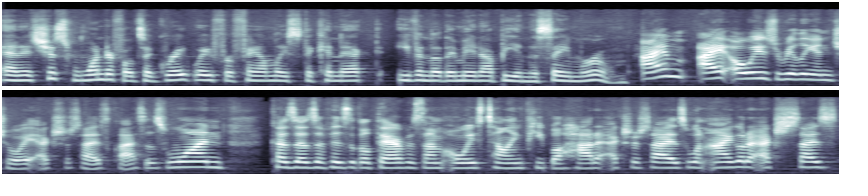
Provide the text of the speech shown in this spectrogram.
And it's just wonderful. It's a great way for families to connect, even though they may not be in the same room. I'm I always really enjoy exercise classes. One, because as a physical therapist, I'm always telling people how to exercise. When I go to exercise,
